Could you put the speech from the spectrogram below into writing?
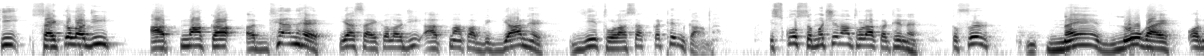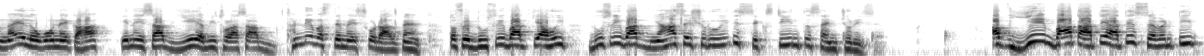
कि साइकोलॉजी आत्मा का अध्ययन है या साइकोलॉजी आत्मा का विज्ञान है, ये थोड़ा सा कठिन काम है। इसको समझना थोड़ा कठिन है। तो फिर नए लोग आए और नए लोगों ने कहा कि नहीं साहब, ये अभी थोड़ा सा ठंडे बस्ते में इसको डालते हैं। तो फिर दूसरी बात क्या हुई? दूसरी बात यहाँ से शुरू हुई थी सिक्सटीन सेंचुरी से। अब ये बात आते आते सेवनटीन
